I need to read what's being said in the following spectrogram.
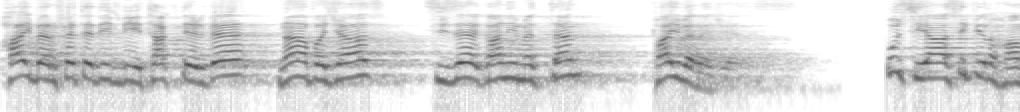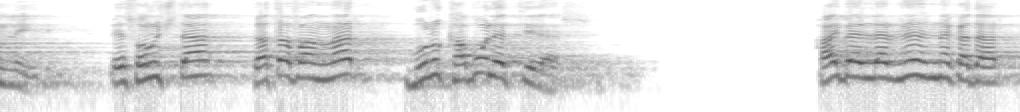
Hayber fethedildiği takdirde ne yapacağız? Size ganimetten pay vereceğiz. Bu siyasi bir hamleydi. Ve sonuçta Gatafanlar bunu kabul ettiler. Hayberler ne, ne kadar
